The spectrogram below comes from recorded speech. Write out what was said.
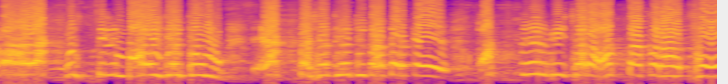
আমার এক মুসলিম ভাই যেহেতু, এক দেশে যেহেতু তাদেরকে হত্যের বিচারে হত্যা করা হচ্ছে,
